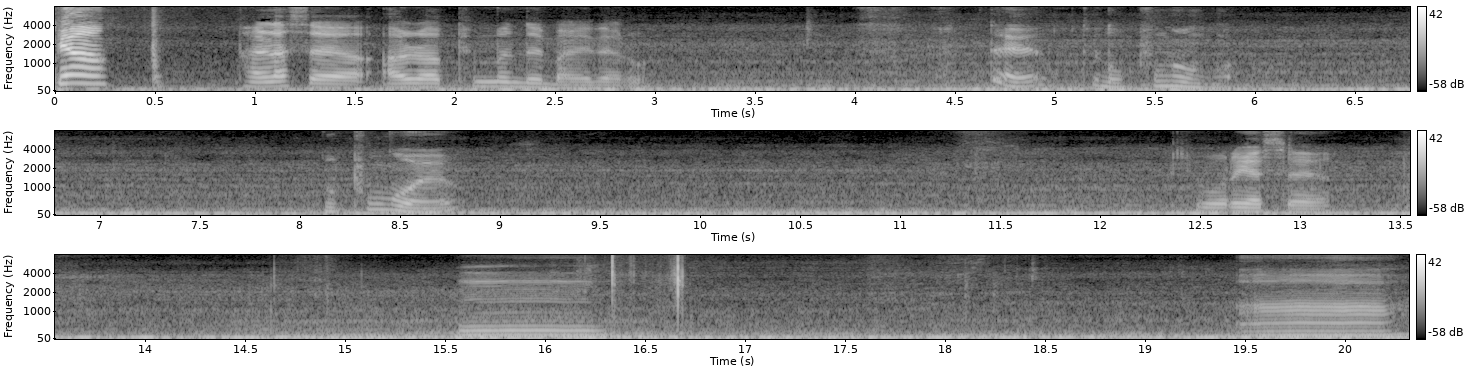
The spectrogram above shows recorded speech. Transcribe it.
뿅! 발랐어요 아우라 팬분들 말대로 네? 되게 높은 건가? 높은 거예요? 모르겠어요 음... 아...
